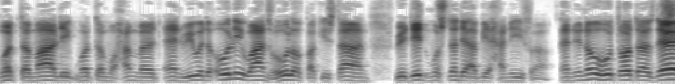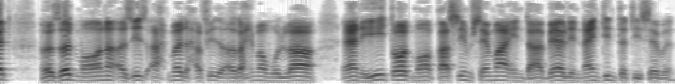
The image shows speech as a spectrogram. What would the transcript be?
Muwatta Malik, Muwatta Muhammad, and we were the only ones, whole of Pakistan, we did Musnad Abi Hanifa. And you know who taught us that? Hazrat Maana Aziz Ahmad Hafiz uh, Rahimahullah, and he taught Maulana Qasim Sema in Dabhel in 1937,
